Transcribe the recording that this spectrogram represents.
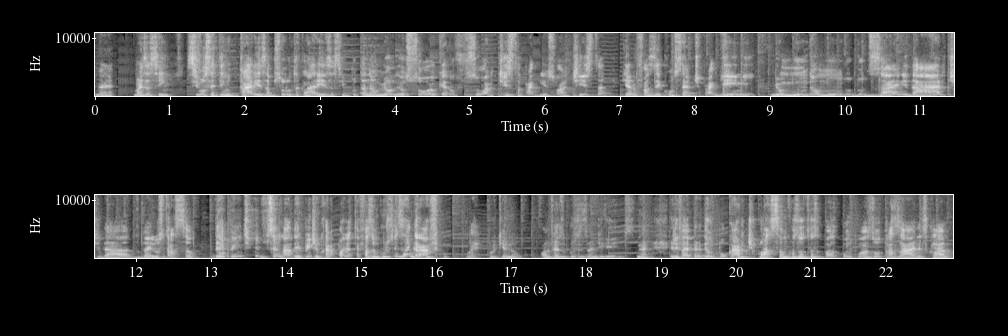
né? Mas assim, se você tem clareza, absoluta clareza, assim, puta, não, meu, eu sou, eu quero, sou artista para game, sou artista, quero fazer concept para game, meu mundo é o mundo do design, da arte, da, da ilustração. De repente, sei lá, de repente o cara pode até fazer um curso de design gráfico. Ué, por que não? Ao invés do curso de design de games, né? Ele vai perder um pouco a articulação com as outras, com, com as outras áreas, claro.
